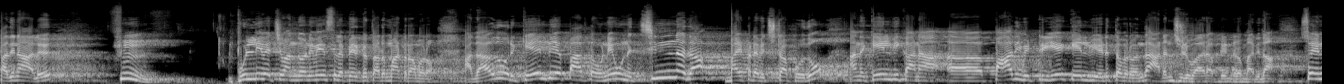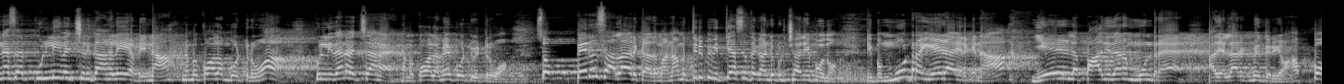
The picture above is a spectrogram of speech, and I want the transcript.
பதினாலு. ஹம். புள்ளி வச்சு வந்தோடனே சில பேருக்கு தடுமாற்றம் வரும். அதாவது ஒரு கேள்வியை பார்த்த உடனே உன்னை சின்னதா பயப்பட வச்சுட்டா போதும். அந்த கேள்விக்கான பாதி வெற்றியே கேள்வி எடுத்தவர் வந்து அடைஞ்சிடுவார் அப்படின்ற மாதிரி தான் ஸோ என்ன சார்? புள்ளி வச்சிருக்காங்களே அப்படின்னா நம்ம கோலம் போட்டுருவோம். புள்ளி தானே வச்சாங்க. நம்ம கோலமே போட்டு விட்டுருவோம். ஸோ பெருசாலாம் இருக்காதுமா நம்ம திருப்பி வித்தியாசத்தை கண்டுபிடிச்சாலே போதும். இப்போ மூன்றரை ஏழா இருக்குன்னா ஏழுல பாதி தானே மூன்றரை அது எல்லாருக்குமே தெரியும். அப்போ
